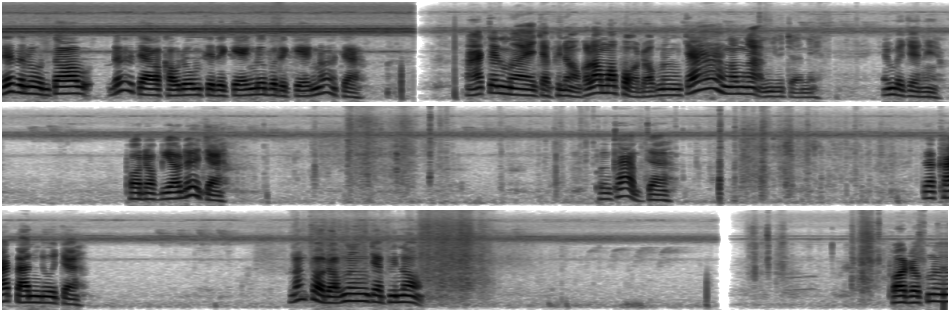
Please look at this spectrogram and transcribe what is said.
เดี๋ยวสรุนต่อเด้อจ้ะว่าเขาดงเสด็แกงหรือบ่ได้แกงเนาะจ้ะหาจนเมื่อยจ้ะพี่น้องกำลังมาพอดอกหนึ่งจ้างามๆอยู่จ้ะนี่เห็นบ่จ้ะนี่ พอดอกเดียวเด้อจ้ะเพิ่งข้ามจ้ะราคาตันอยู่จ้ะลังพอดอกหนึ่งจ้ะพี่น้องพอดอกหนึ่ง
